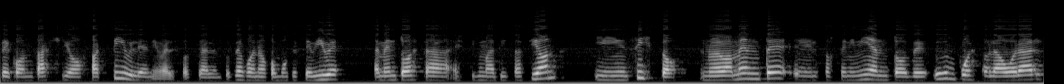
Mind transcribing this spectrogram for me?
de contagio factible a nivel social. Entonces, bueno, como que se vive también toda esta estigmatización. Y insisto, nuevamente, el sostenimiento de un puesto laboral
